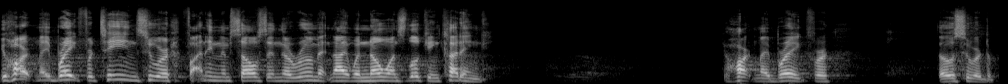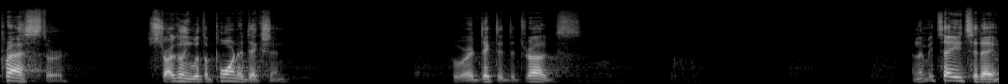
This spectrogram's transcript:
Your heart may break for teens who are finding themselves in their room at night when no one's looking, cutting. Your heart may break for those who are depressed or struggling with a porn addiction, who are addicted to drugs. And let me tell you today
